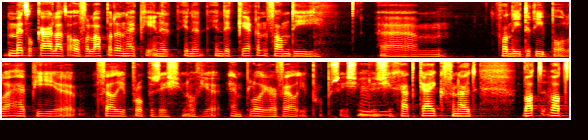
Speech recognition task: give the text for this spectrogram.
met elkaar laat overlappen, dan heb je in, het, in, het, in de kern van die, ehm, van die drie bollen heb je je value proposition of je employer value proposition. Dus Mhm. je gaat kijken vanuit wat, wat,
